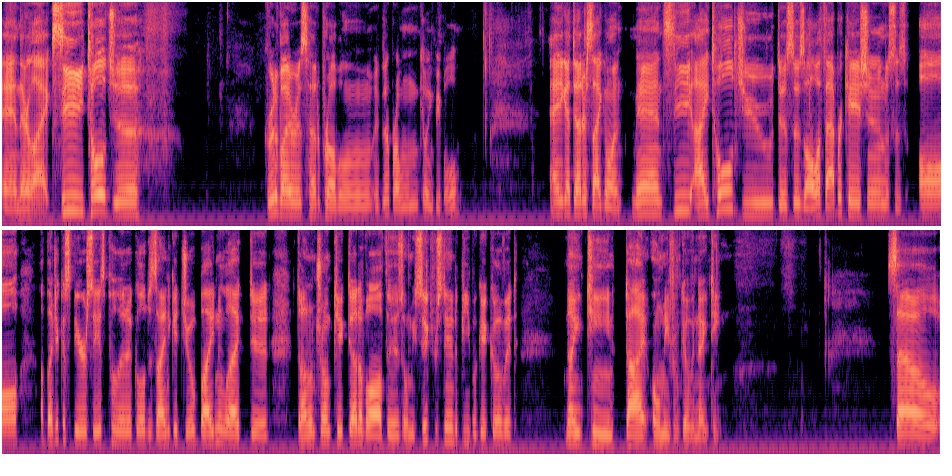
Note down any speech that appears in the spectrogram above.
and they're like, "See, told you." Coronavirus had a problem. It got a problem killing people. And you got the other side going, man, see, I told you this is all a fabrication. This is all a budget conspiracy. It's political, designed to get Joe Biden elected. Donald Trump kicked out of office. Only 6% of people get COVID 19, die only from COVID 19. So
